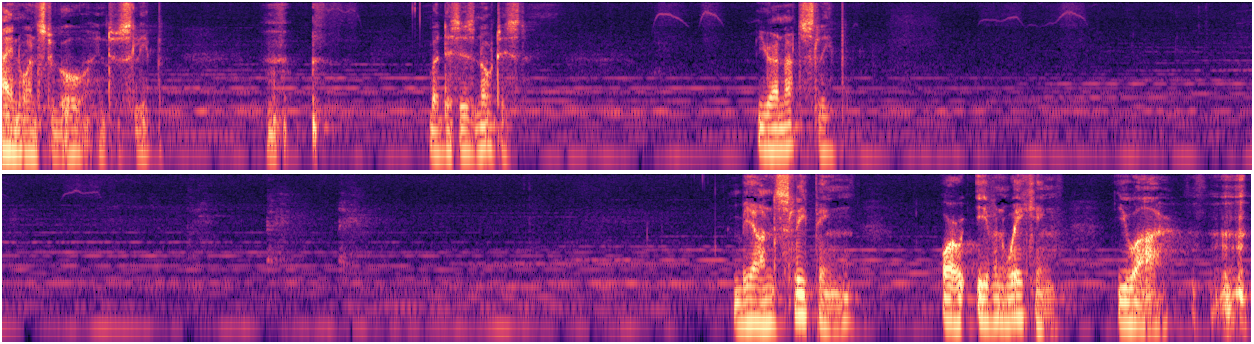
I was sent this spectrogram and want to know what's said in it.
Mind wants to go into sleep. but this is noticed. You are not asleep. Beyond sleeping or even waking, you are.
